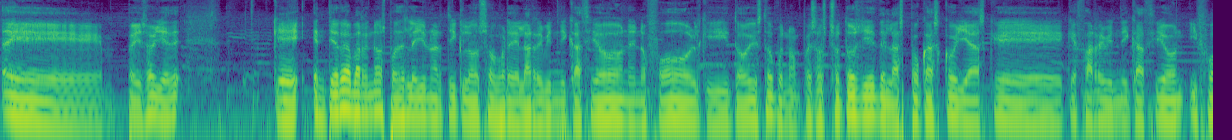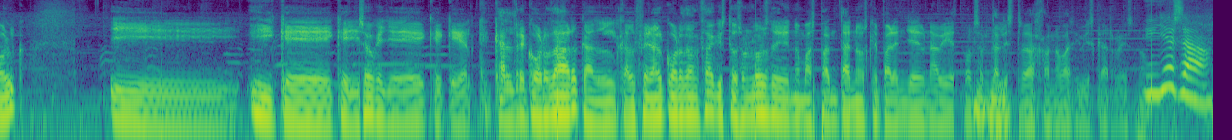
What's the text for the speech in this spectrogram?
Eh, pues oye, de- que en Tierra de Barrenos puedes leer un artículo sobre la reivindicación en o folk y todo esto, pues no, pues esos chotos de las pocas collas que, que fa reivindicación y folk y, y que, que hizo que, que, que, que cal recordar, cal, cal fer alcordanza que estos son los de no más pantanos que paren ye una vez por Santa Listra, Janovas y Vizcarres, ¿no? y esa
